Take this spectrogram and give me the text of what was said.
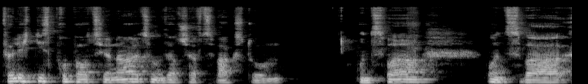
völlig disproportional zum Wirtschaftswachstum. Und zwar, und zwar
